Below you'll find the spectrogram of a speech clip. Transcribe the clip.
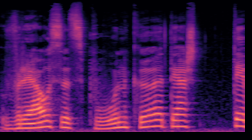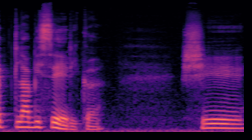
vreau să-ți spun că te aștept la biserică. Și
